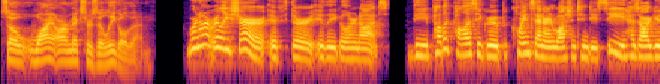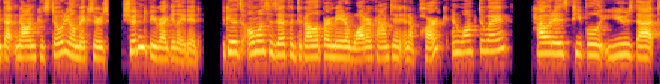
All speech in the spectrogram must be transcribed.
So, why are mixers illegal then? We're not really sure if they're illegal or not. The public policy group Coin Center in Washington, D.C. has argued that non custodial mixers shouldn't be regulated because it's almost as if a developer made a water fountain in a park and walked away. How it is people use that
